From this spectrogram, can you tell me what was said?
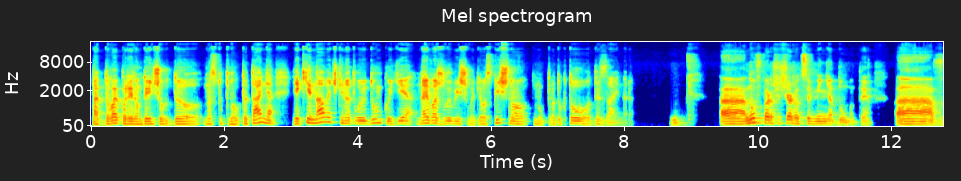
Так, давай перейдемо до іншого, до наступного питання. Які навички, на твою думку, є найважливішими для успішного ну, продуктового дизайнера? Ну, в першу чергу, це вміння думати. В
